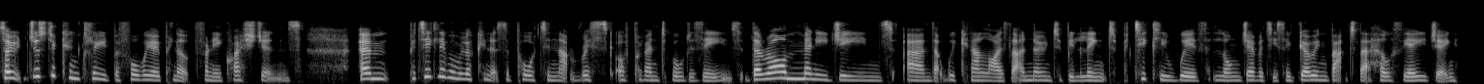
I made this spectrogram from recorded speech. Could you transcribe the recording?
So just to conclude before we open up for any questions, um, particularly when we're looking at supporting that risk of preventable disease, there are many genes um, that we can analyse that are known to be linked, particularly with longevity. So going back to that healthy aging,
